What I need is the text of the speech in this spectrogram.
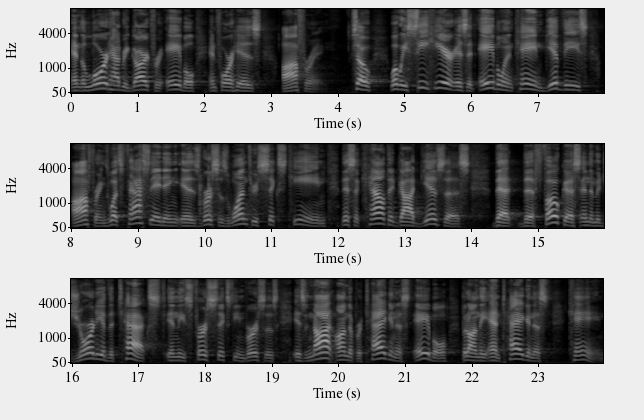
And the Lord had regard for Abel and for his offering. So, what we see here is that Abel and Cain give these offerings. What's fascinating is verses 1 through 16, this account that God gives us that the focus and the majority of the text in these first 16 verses is not on the protagonist Abel, but on the antagonist Cain.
